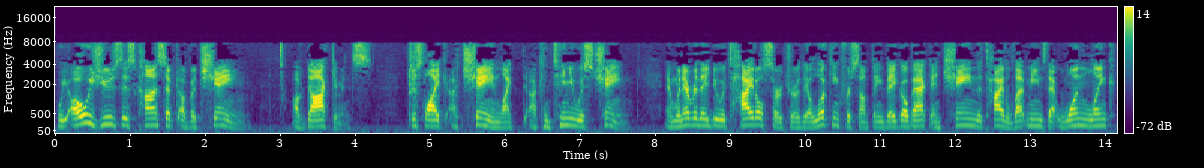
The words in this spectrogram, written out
We always use this concept of a chain of documents, just like a chain, like a continuous chain. And whenever they do a title search or they're looking for something, they go back and chain the title. That means that one link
